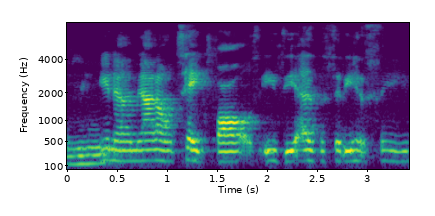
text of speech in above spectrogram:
Mhm. You know, I mean, I don't take falls easy, as the city has seen,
